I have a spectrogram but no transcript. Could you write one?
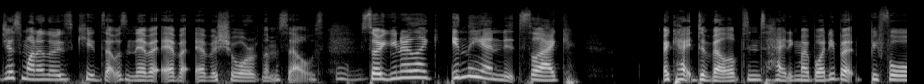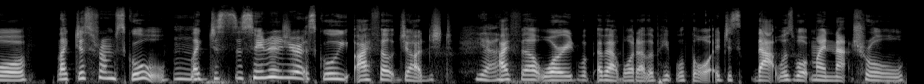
just one of those kids that was never, ever, ever sure of themselves. Mm. So, you know, like in the end, it's like, okay, developed into hating my body, but before, like just from school, Mm. like just as soon as you're at school, I felt judged. yeah. I felt worried w- about what other people thought. It just, that was what my natural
